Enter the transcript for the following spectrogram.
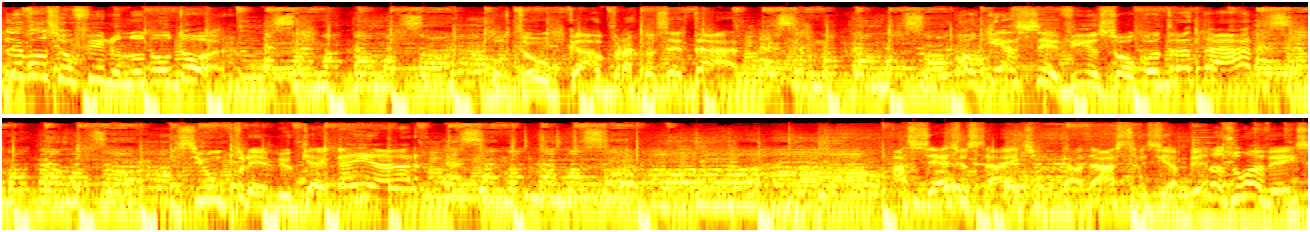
Levou seu filho no doutor? Botou o carro pra consertar? Qualquer serviço ao contratar? Se um prêmio quer ganhar? Acesse o site, cadastre-se apenas uma vez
